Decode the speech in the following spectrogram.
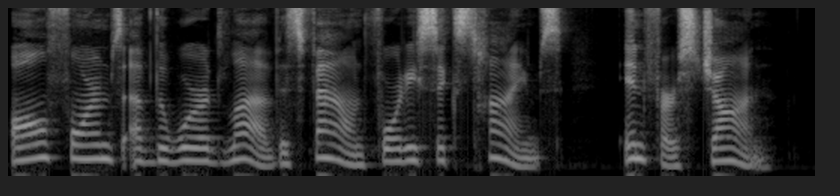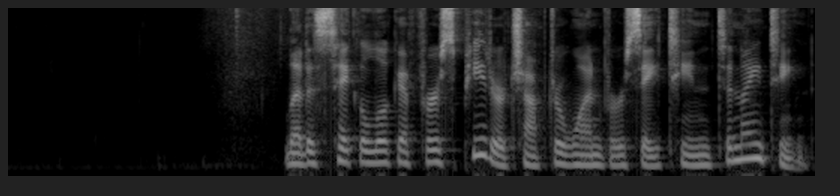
All forms of the word love is found 46 times in 1 John. Let us take a look at 1 Peter chapter 1 verse 18 to 19.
